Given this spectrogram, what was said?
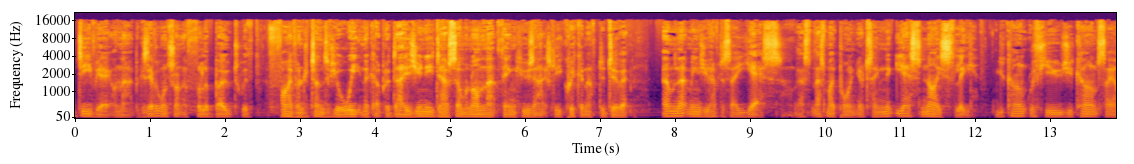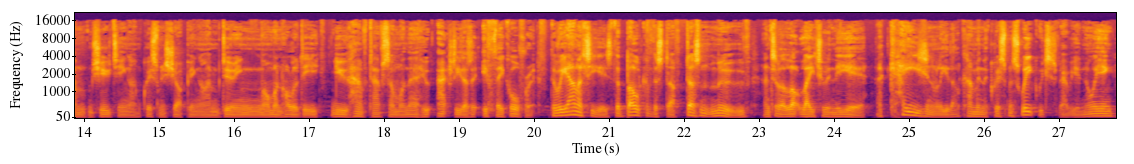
deviate on that because everyone's trying to fill a boat with 500 tons of your wheat in a couple of days. You need to have someone on that thing who's actually quick enough to do it. And that means you have to say yes. That's, that's my point. You have to say yes nicely. You can't refuse. You can't say, I'm shooting, I'm Christmas shopping, I'm doing, I'm on holiday. You have to have someone there who actually does it if they call for it. The reality is the bulk of the stuff doesn't move until a lot later in the year. Occasionally they'll come in the Christmas week, which is very annoying.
